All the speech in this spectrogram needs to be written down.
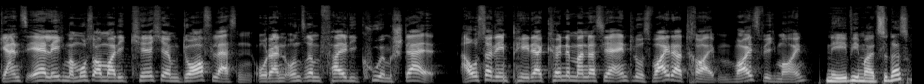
Ganz ehrlich, man muss auch mal die Kirche im Dorf lassen oder in unserem Fall die Kuh im Stall. Außerdem, Peter, könnte man das ja endlos weitertreiben. Weißt, wie ich mein? Nee, wie meinst du das?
